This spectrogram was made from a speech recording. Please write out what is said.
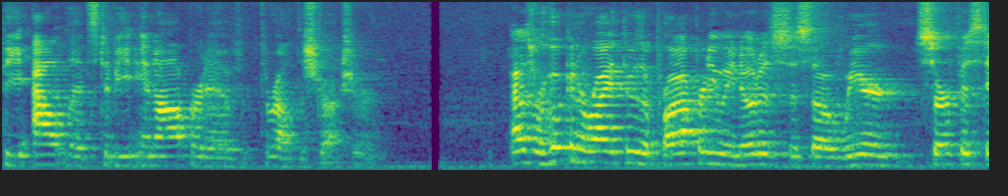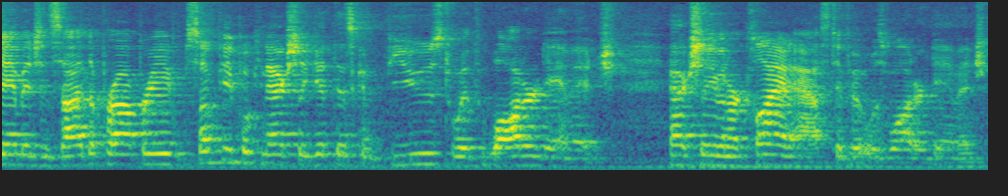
the outlets to be inoperative throughout the structure. As we're hooking a ride through the property, we notice this uh, weird surface damage inside the property. Some people can actually get this confused with water damage. Actually, even our client asked if it was water damage.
